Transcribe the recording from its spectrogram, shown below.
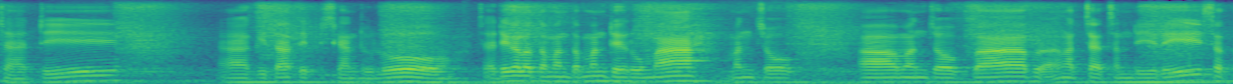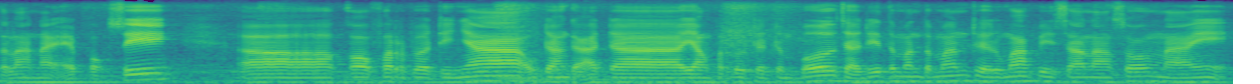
jadi Eh, kita tipiskan dulu. Jadi kalau teman-teman di rumah mencoba uh, mencoba ngecat sendiri setelah naik epoxy uh, cover bodinya udah nggak ada yang perlu didempul jadi teman-teman di rumah bisa langsung naik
